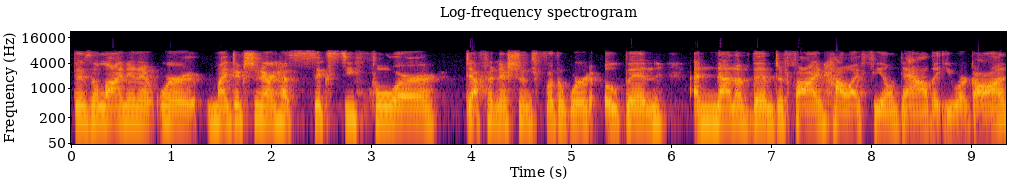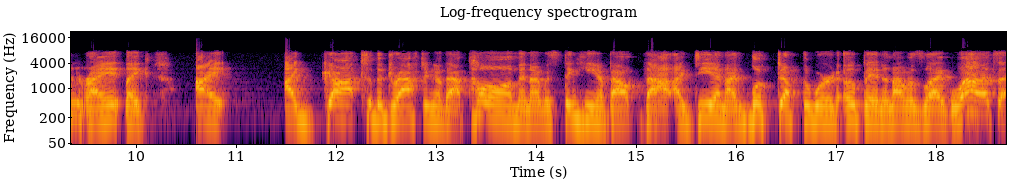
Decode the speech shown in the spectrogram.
there's a line in it where my dictionary has 64 definitions for the word open and none of them define how I feel now that you are gone, right? Like I I got to the drafting of that poem and I was thinking about that idea and I looked up the word open and I was like, wow, it's a,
